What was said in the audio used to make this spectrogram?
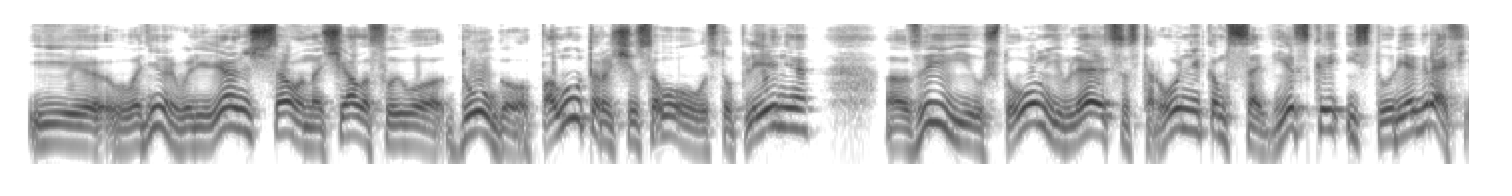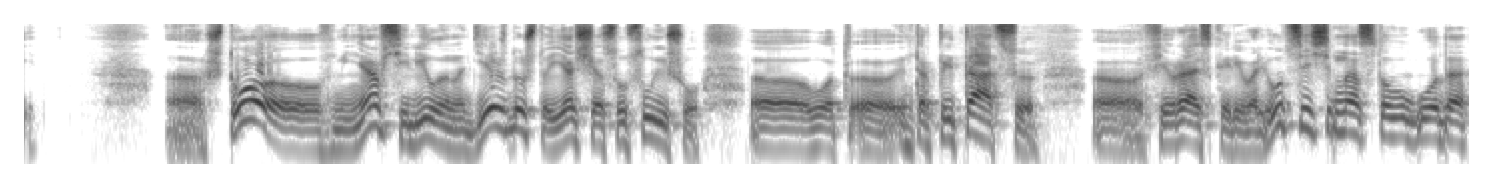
И Владимир Валерьянович с самого начала своего долгого полуторачасового выступления э, заявил, что он является сторонником советской историографии. Э, что в меня вселило надежду, что я сейчас услышу вот, интерпретацию февральской революции 17 года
